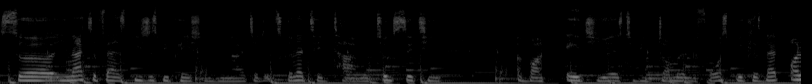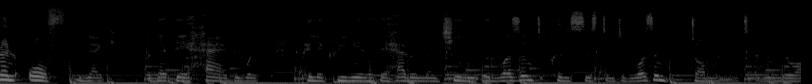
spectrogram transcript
so United fans, please just be patient with United. It's gonna take time. It took City about eight years to be dominant force because that on and off like that they had with Pellegrini, that they had with Mancini, it wasn't consistent. It wasn't dominant. I mean, they were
